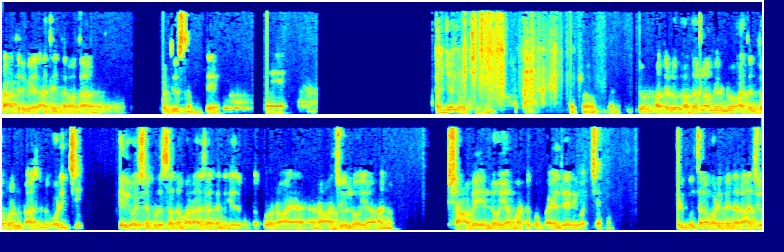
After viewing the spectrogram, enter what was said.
రాత్రి అదే తర్వాత ఇక్కడ చూస్తామంటే పద్దెనిమిది వచ్చింది. అతడు కదర్లా మీరును అతనితో కూడా రాజును ఓడించి తిరిగి వచ్చినప్పుడు సదమ రాజు అతన్ని ఎదుర్కొంటకు రాజు లోయ అను షావే లోయ మటుకు బయలుదేరి వచ్చాను. ఇక్కడ గుంతలో పడిపోయిన రాజు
